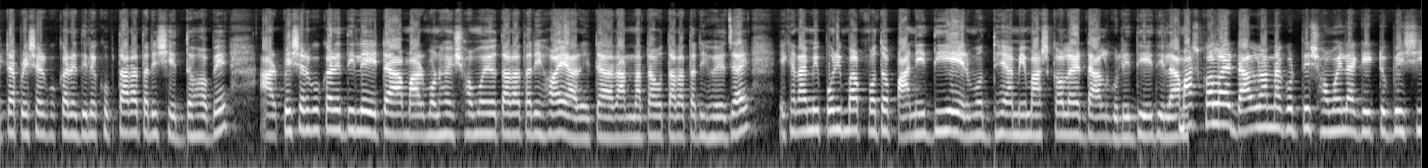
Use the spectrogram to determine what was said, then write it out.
এটা প্রেশার কুকারে দিলে খুব তাড়াতাড়ি সেদ্ধ হবে। আর প্রেশার কুকারে দিলে এটা আমার মনে হয় সময়ও তাড়াতাড়ি হয় আর এটা রান্নাটাও তাড়াতাড়ি হয়ে যায়। এখানে আমি পরিমাপ মতো পানি দিয়ে এর মধ্যে আমি মাসকলাইয়ের ডালগুলি দিয়ে দিলাম। মাসকলায় ডাল রান্না করতে সময় লাগে একটু বেশি,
